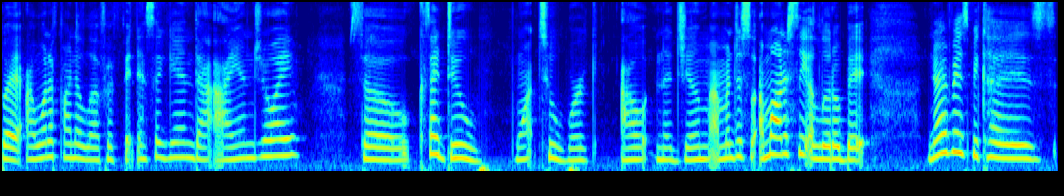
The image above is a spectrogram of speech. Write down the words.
but I want to find a love for fitness again that I enjoy. So, because I do want to work out in a gym, I'm just, I'm honestly a little bit nervous because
